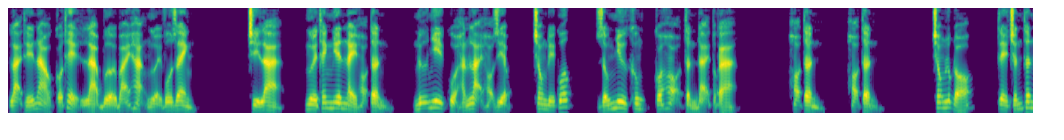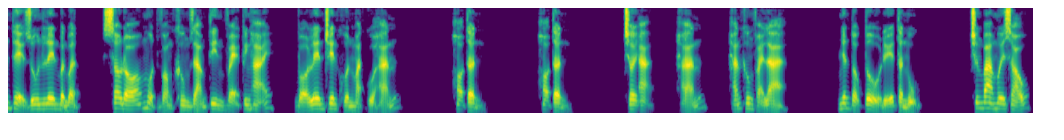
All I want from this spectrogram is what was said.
lại thế nào có thể là bừa bãi hạng người vô danh? Chỉ là, người thanh niên này họ tần, nữ nhi của hắn lại họ diệp, trong đế quốc, giống như không có họ tần đại tộc a. Họ tần họ tần. Trong lúc đó, tề chấn thân thể run lên bần bật, sau đó một vòng không dám tin vẻ kinh hãi bỏ lên trên khuôn mặt của hắn. Họ tần họ tần. Chơi ạ, hắn hắn không phải là nhân tộc tổ đế tần mục chương ba mươi sáu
